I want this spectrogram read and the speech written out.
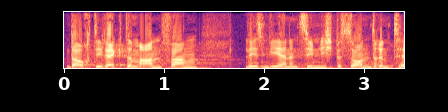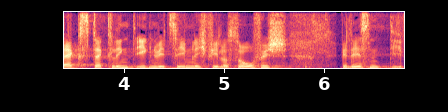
Und auch direkt am Anfang lesen wir einen ziemlich besonderen Text, der klingt irgendwie ziemlich philosophisch. Wir lesen die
